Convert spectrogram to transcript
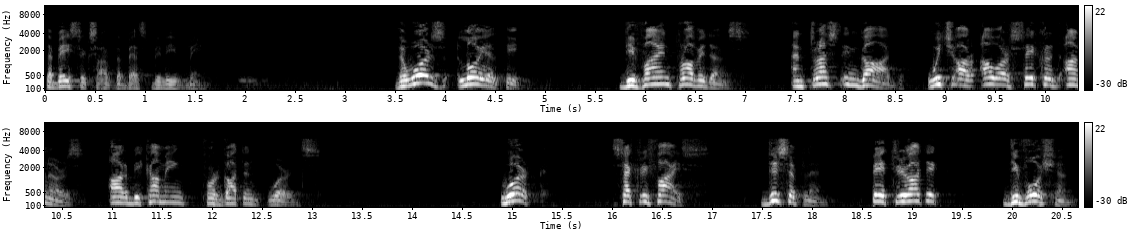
The basics are the best, believe me. The words loyalty, divine providence, and trust in God, which are our sacred honors, are becoming forgotten words. Work, sacrifice, discipline, patriotic devotion,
